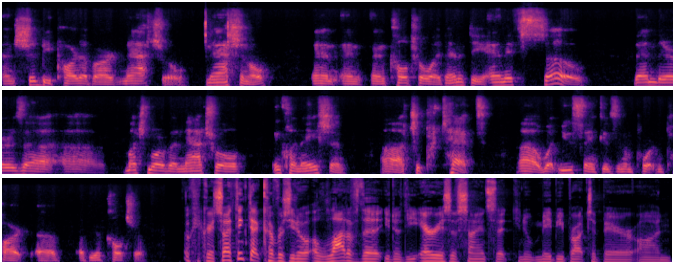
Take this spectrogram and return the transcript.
and should be part of our natural, national and, and, and cultural identity. And if so, then there is a, a much more of a natural inclination uh, to protect uh, what you think is an important part of, of your culture. Okay, great. So I think that covers, you know, a lot of the, you know, the areas of science that, you know, may be brought to bear on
